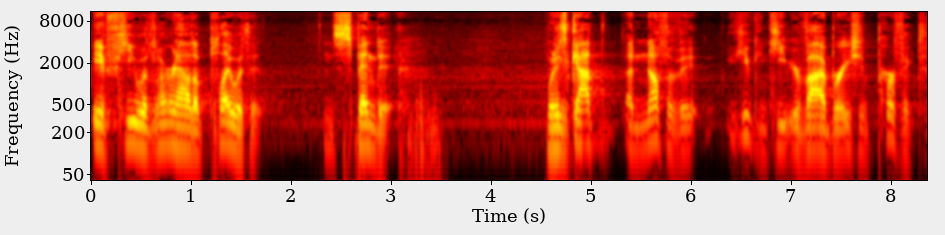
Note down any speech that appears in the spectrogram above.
If he would learn how to play with it and spend it, when he's got enough of it, you can keep your vibration perfect.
